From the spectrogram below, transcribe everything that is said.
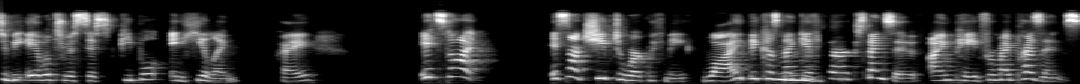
to be able to assist people in healing. Okay. It's not it's not cheap to work with me. Why? Because my mm-hmm. gifts are expensive. I'm paid for my presence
